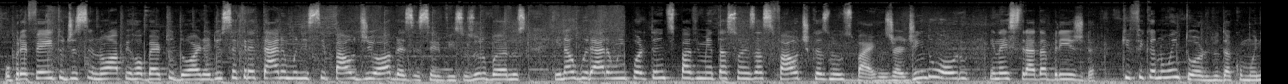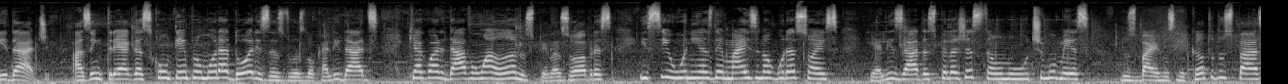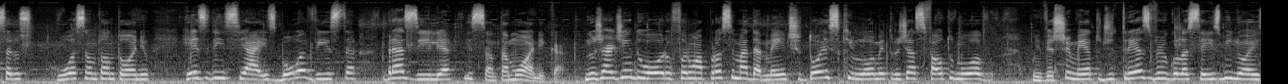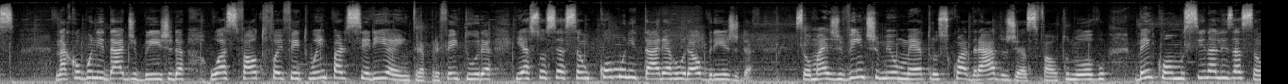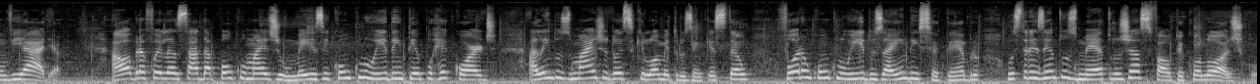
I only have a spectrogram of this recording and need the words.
O prefeito de Sinop, Roberto Dorner, e o secretário municipal de Obras e Serviços Urbanos inauguraram importantes pavimentações asfálticas nos bairros Jardim do Ouro e na Estrada Brígida, que fica no entorno da comunidade. As entregas contemplam moradores das duas localidades que aguardavam há anos pelas obras e se unem às demais inaugurações realizadas pela gestão no último mês dos bairros Recanto dos Pássaros, Rua Santo Antônio, residenciais Boa Vista, Brasília e Santa Mônica. No Jardim do Ouro foram aproximadamente 2 quilômetros de asfalto novo, com investimento de 3,6 milhões. Na comunidade Brígida, o asfalto foi feito em parceria entre a Prefeitura e a Associação Comunitária Rural Brígida. São mais de 20 mil metros quadrados de asfalto novo, bem como sinalização viária. A obra foi lançada há pouco mais de um mês e concluída em tempo recorde. Além dos mais de dois quilômetros em questão, foram concluídos ainda em setembro os 300 metros de asfalto ecológico.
